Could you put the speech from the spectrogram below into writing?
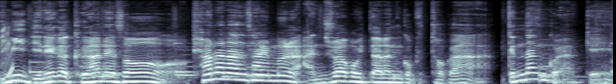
이미 니네가 그 안에서 편안한 삶을 안주하고 있다는 것부터가 끝난 거야 게임이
